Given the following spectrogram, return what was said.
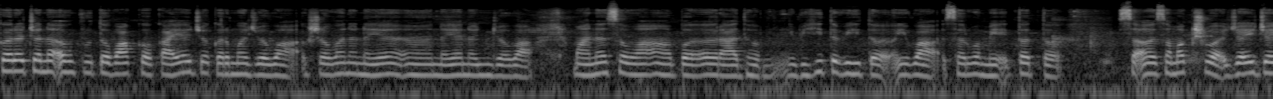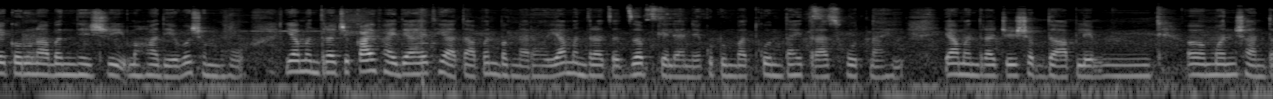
करचन कृत वाक कायज कर्मज वा श्रवण नय नयनंज वा मानस वा पराध विहित विहित वा सर्व मे तत् स समक्ष्व जय जय करुणाबंधे श्री महादेव शंभो. या मंत्राचे काय फायदे आहेत हे आता आपण बघणार आहोत. या मंत्राचा जप केल्याने कुटुंबात कोणताही त्रास होत नाही. या मंत्राचे शब्द आपले मन शांत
